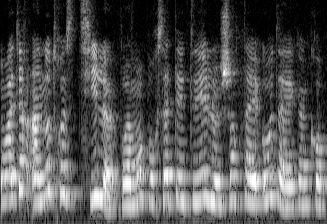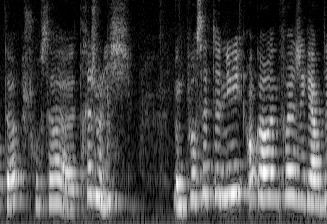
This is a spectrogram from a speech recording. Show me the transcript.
on va dire, un autre style, vraiment pour cet été. Le short taille haute avec un crop top, je trouve ça euh, très joli. Donc pour cette tenue, encore une fois, j'ai gardé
